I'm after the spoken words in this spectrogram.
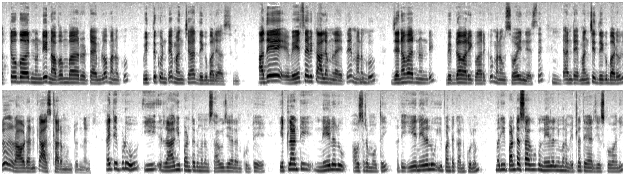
అక్టోబర్ నుండి నవంబర్ టైంలో మనకు విత్తుకుంటే మంచిగా దిగుబడి వస్తుంది. అదే వేసవి కాలంలో అయితే మనకు జనవరి నుండి ఫిబ్రవరి వరకు మనం సోయం చేస్తే అంటే మంచి దిగుబడులు రావడానికి ఆస్కారం ఉంటుందండి. అయితే ఇప్పుడు ఈ రాగి పంటను మనం సాగు చేయాలనుకుంటే ఎట్లాంటి నేలలు అవసరం అవుతాయి అంటే ఏ నేలలు ఈ పంటకు అనుకూలం? మరి ఈ పంట సాగుకు నేలల్ని మనం ఎట్లా తయారు చేసుకోవాలి?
